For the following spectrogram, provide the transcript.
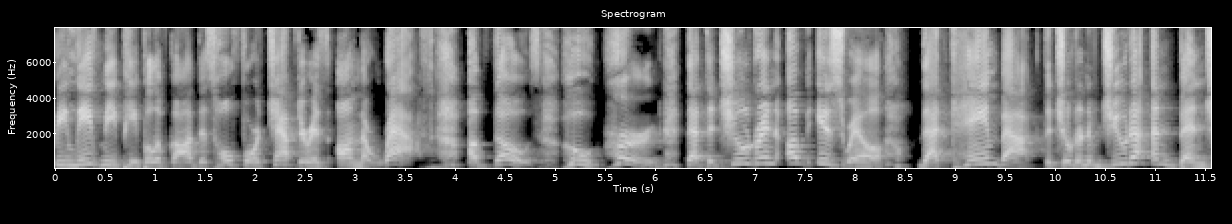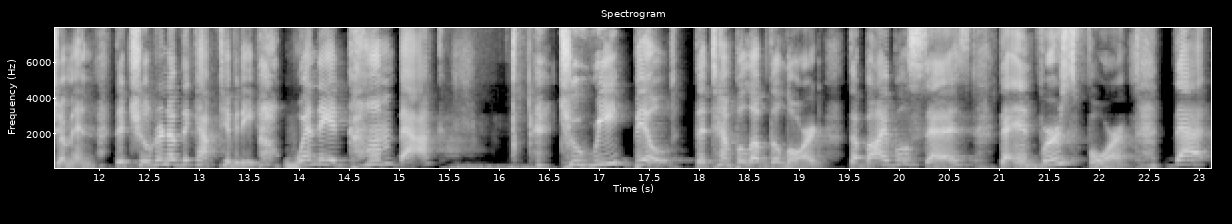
Believe me, people of God, this whole fourth chapter is on the wrath of those who heard that the children of Israel that came back, the children of Judah and Benjamin, the children of the captivity, when they had come back, to rebuild the temple of the Lord, the Bible says that in verse 4 that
